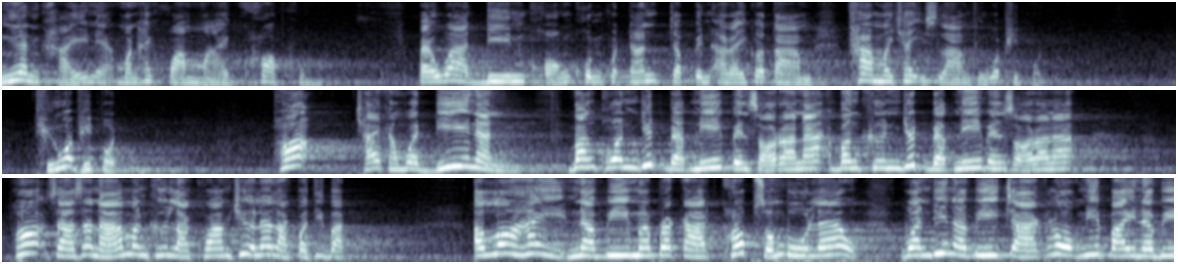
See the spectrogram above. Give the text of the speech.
เงื่อนไขเนี่ยมันให้ความหมายครอบคลุม แปลว่าดีนของคนคนนั้นจะเป็นอะไรก็ตาม ถ้าไม่ใช่อิสลามถือว่าผิดหมด ถือว่าผิดหมด เพราะใช้คำว่าดีนั่นบางคนยึดแบบนี้เป็นสารณะ บางคืนยึดแบบนี้เป็นสารณะ เพราะศาสนามันคือหลักความเชื่อและหลักปฏิบัติ อัลลอฮ์ให้นบีมาประกาศครบสมบูรณ์แล้ว วันที่นบีจากโลกนี้ไป นบี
